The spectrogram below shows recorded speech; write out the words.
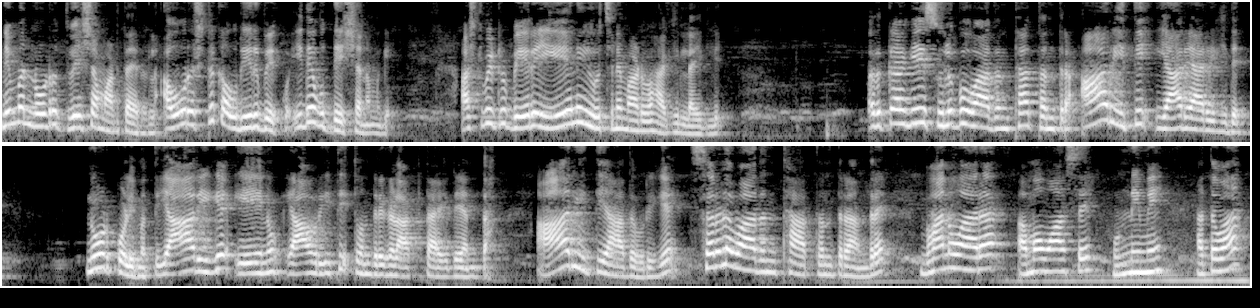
ನಿಮ್ಮನ್ನು ನೋಡ್ರೆ ದ್ವೇಷ ಮಾಡ್ತಾ ಇರಲ್ಲ. ಅವರಷ್ಟಕ್ಕೆ ಅವ್ರು ಇರಬೇಕು. ಇದೇ ಉದ್ದೇಶ ನಮಗೆ. ಅಷ್ಟು ಬಿಟ್ಟರು ಬೇರೆ ಏನು ಯೋಚನೆ ಮಾಡುವ ಹಾಗಿಲ್ಲ ಇಲ್ಲಿ. ಅದಕ್ಕಾಗಿ ಸುಲಭವಾದಂಥ ತಂತ್ರ. ಆ ರೀತಿ ಯಾರ್ಯಾರಿಗಿದೆ? ನೋಡ್ಕೊಳ್ಳಿ ಮತ್ತು ಯಾರಿಗೆ ಏನು, ಯಾವ ರೀತಿ ತೊಂದರೆಗಳಾಗ್ತಾ ಇದೆ ಅಂತ. ಆ ರೀತಿ ಆದವರಿಗೆ ಸರಳವಾದಂಥ ತಂತ್ರ ಅಂದರೆ ಭಾನುವಾರ, ಅಮಾವಾಸ್ಯೆ, ಹುಣ್ಣಿಮೆ ಅಥವಾ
